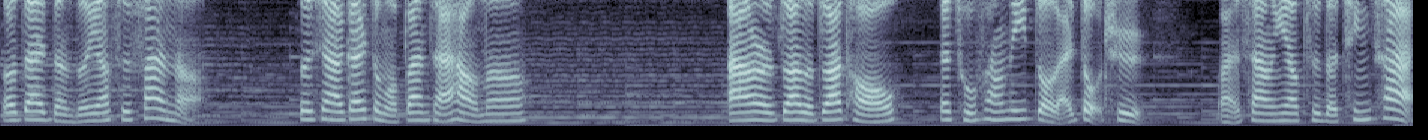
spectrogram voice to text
都在等着要吃饭呢。这下该怎么办才好呢？阿二抓了抓头，在厨房里走来走去，晚上要吃的青菜。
